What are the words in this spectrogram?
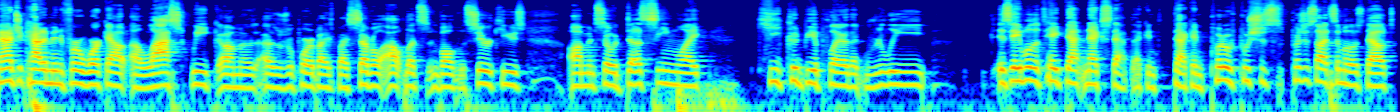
Magic had him in for a workout uh, last week, um, as was reported by, by several outlets involved with Syracuse. Um, and so it does seem like he could be a player that really is able to take that next step that can that can put push push aside some of those doubts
